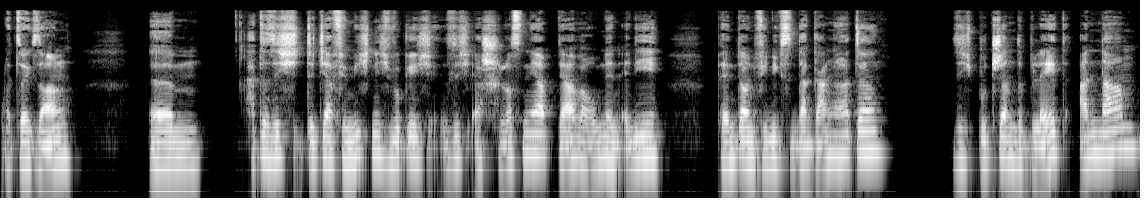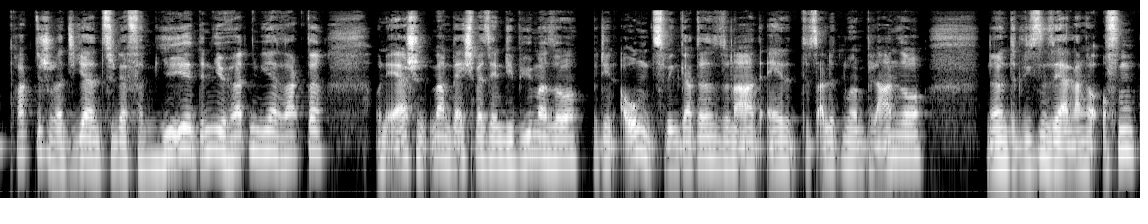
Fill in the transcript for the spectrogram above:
was soll ich sagen? Ähm, hatte sich das ja für mich nicht wirklich sich erschlossen gehabt, ja, warum denn Eddie Penta und Phoenix hintergangen hatte, sich Butcher and the Blade annahm, praktisch, oder die ja zu der Familie denn gehörten, wie er sagte, und er schon immer gleich bei seinem Debüt mal so mit den Augen zwinkerte, so eine Art, ey, das ist alles nur ein Plan so, Ne, und das ließen sie ja lange offen,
